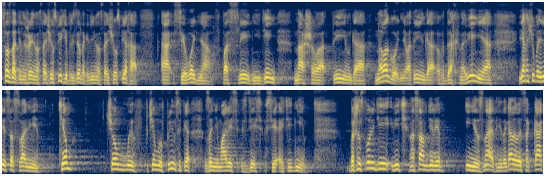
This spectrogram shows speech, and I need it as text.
создатель движения «Настоящий успех» и президент Академии «Настоящего успеха». А сегодня, в последний день нашего тренинга, новогоднего тренинга «Вдохновение», я хочу поделиться с вами тем, чем мы, чем мы в принципе занимались здесь все эти дни. Большинство людей ведь на самом деле и не знает, и не догадывается, как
